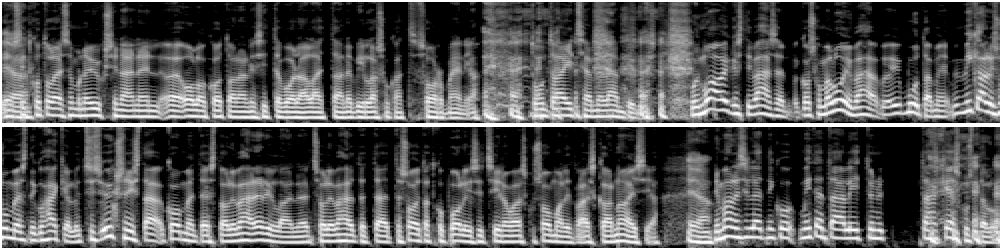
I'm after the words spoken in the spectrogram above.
Joo. Sitten kun tulee semmoinen yksinäinen ö, olo kotona, niin sitten voidaan laittaa ne villasukat sormeen ja tuntaa itseämme lämpimäksi. Mutta mua oikeasti vähän sen, koska mä luin vähän muutamia. Mikä oli sun mielestä niinku häkellyt? Siis yksi niistä kommenteista oli vähän erilainen. Että se oli vähän, että, että soitatko poliisit siinä vaiheessa, kun somalit raiskaa naisia. Joo. Niin mä olin silleen, että niinku, miten tämä liittyy nyt tähän keskusteluun?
